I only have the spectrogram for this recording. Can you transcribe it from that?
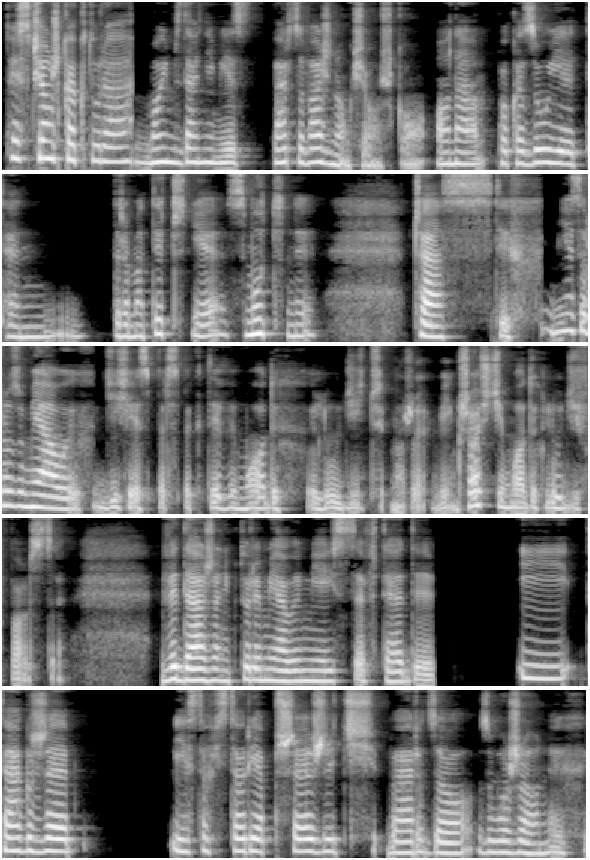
To jest książka, która moim zdaniem jest bardzo ważną książką. Ona pokazuje ten dramatycznie smutny czas tych niezrozumiałych dzisiaj z perspektywy młodych ludzi, czy może większości młodych ludzi w Polsce, wydarzeń, które miały miejsce wtedy, i także jest to historia przeżyć bardzo złożonych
